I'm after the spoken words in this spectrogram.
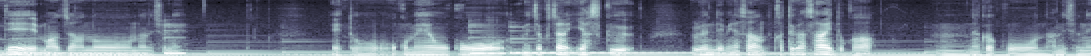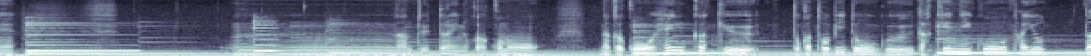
ってまあじゃああの何でしょうねえっとお米をこうめちゃくちゃ安く売るんで皆さん買ってくださいとか、うん、なんかこうなんでしょうね。うん何と言ったらいいのか。このなんかこう変化球とか飛び道具だけにこう頼った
